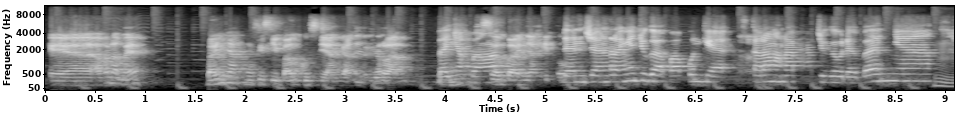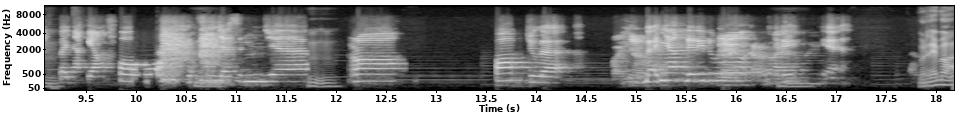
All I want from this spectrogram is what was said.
kayak apa namanya banyak musisi bagus yang nggak kedengeran. Banyak banget. Sebanyak itu. dan genre-nya juga apa pun kayak sekarang rap juga udah banyak Hmm. banyak yang folk senja-senja Mm-mm. rock pop juga Banyak. banyak dari dulu keren. jadi ya Berarti emang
